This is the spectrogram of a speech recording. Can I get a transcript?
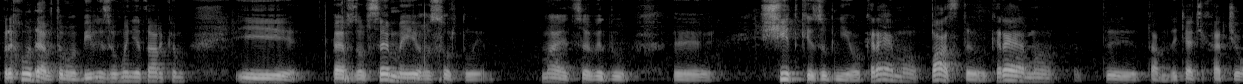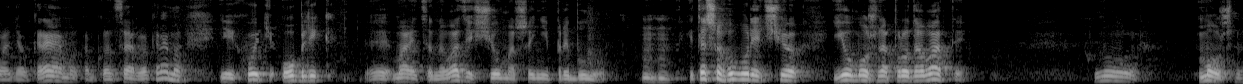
Приходить автомобіль з гуманітарком, і перш за все ми його сортуємо. Мається в виду е, щітки зубні окремо, пасти окремо, там дитяче харчування окремо, там консерви окремо, і хоч облік е, мається на увазі, що в машині прибуло. І те, що говорять, що його можна продавати, ну, можна.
